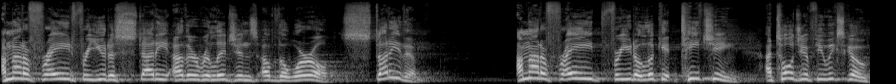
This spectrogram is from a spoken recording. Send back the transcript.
I'm not afraid for you to study other religions of the world. Study them. I'm not afraid for you to look at teaching. I told you a few weeks ago,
